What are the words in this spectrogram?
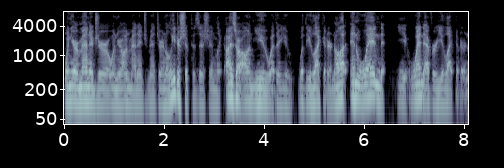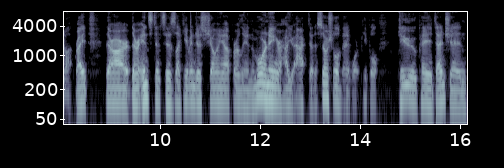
when you're a manager or when you're on management or in a leadership position like eyes are on you whether you whether you like it or not and when you, whenever you like it or not right? There are there are instances like even just showing up early in the morning or how you act at a social event where people do pay attention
